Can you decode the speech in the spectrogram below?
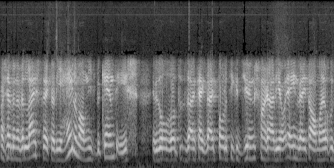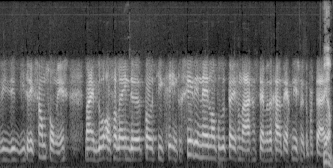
Maar ze hebben een lijsttrekker die helemaal niet bekend is... Ik bedoel, wat, kijk, wij politieke junks van Radio 1 weten allemaal heel goed wie Diederik Samson is. Maar ik bedoel, als alleen de politiek geïnteresseerden in Nederland op de PvdA gaan stemmen, dan gaat het echt mis met de partij. Ja.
